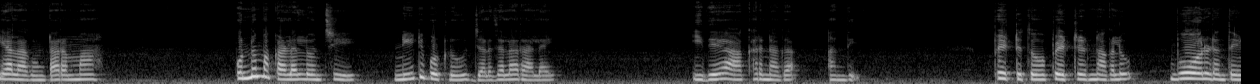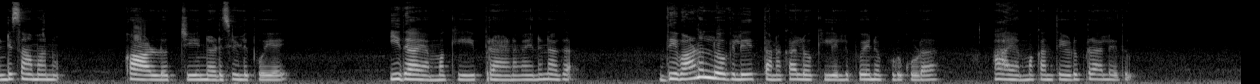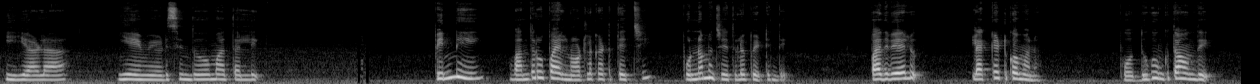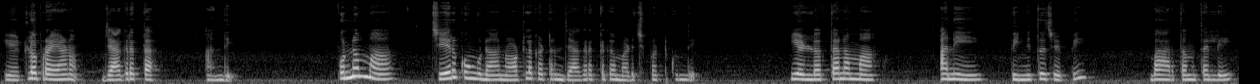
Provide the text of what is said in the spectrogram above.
ఎలాగుంటారమ్మా? పున్నమ్మ కళ్ళల్లోంచి నీటి బొట్లు జలజల రాలాయి. ఇదే ఆఖరి నగ అంది. పెట్టుతో పెట్టెడు నగలు బోలెడంత ఎండి సామాను కాళ్ళొచ్చి నడిచి వెళ్ళిపోయాయి ఇదా అమ్మకి ప్రాణమైన నగ. దివాణంలోగిలి తనఖాలోకి వెళ్ళిపోయినప్పుడు కూడా ఆ అమ్మకంత ఏడుపు రాలేదు. ఇయ్యాళ ఏం ఏడిసిందో మా తల్లి. పిన్ని వంద రూపాయల నోట్ల కట్ట తెచ్చి పున్నమ్మ చేతిలో పెట్టింది. పదివేలు లెక్కెట్టుకోమను. పొద్దు గుంకుతా ఉంది. ఏట్లో ప్రయాణం. జాగ్రత్త అంది. పున్నమ్మ చీర కొంగున నోట్ల కట్టను జాగ్రత్తగా మడిచి పట్టుకుంది. ఎళ్ళొత్తానమ్మా అని పిన్నితో చెప్పి భారతమ్మ తల్లి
